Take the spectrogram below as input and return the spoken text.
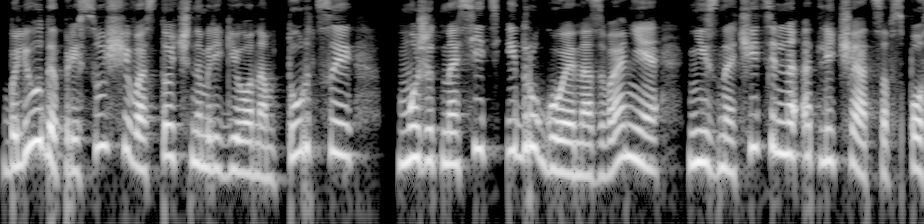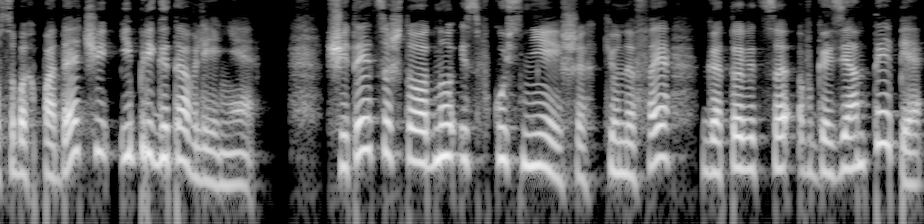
Блюдо, присущее восточным регионам Турции, может носить и другое название, незначительно отличаться в способах подачи и приготовления. Считается, что одно из вкуснейших кюнефе готовится в Газиантепе.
